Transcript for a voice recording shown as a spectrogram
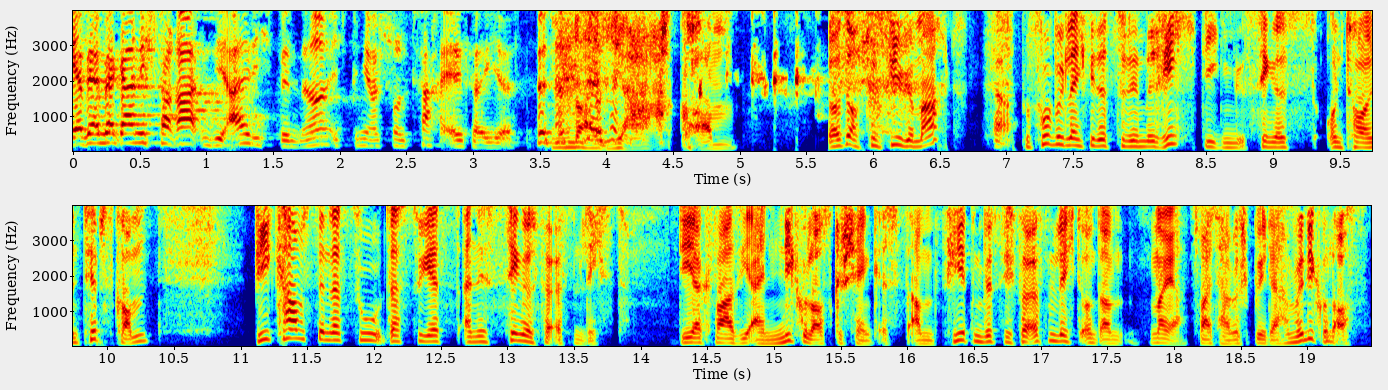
Ja, wir haben ja gar nicht verraten, wie alt ich bin. Ne? Ich bin ja schon einen Tag älter hier. Naja, komm. Du hast auch schon viel gemacht. Ja. Bevor wir gleich wieder zu den richtigen Singles und tollen Tipps kommen, wie kam es denn dazu, dass du jetzt eine Single veröffentlichst? Die ja quasi ein Nikolausgeschenk ist. Am 4. wird sie veröffentlicht und am, naja, zwei Tage später haben wir Nikolaus.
